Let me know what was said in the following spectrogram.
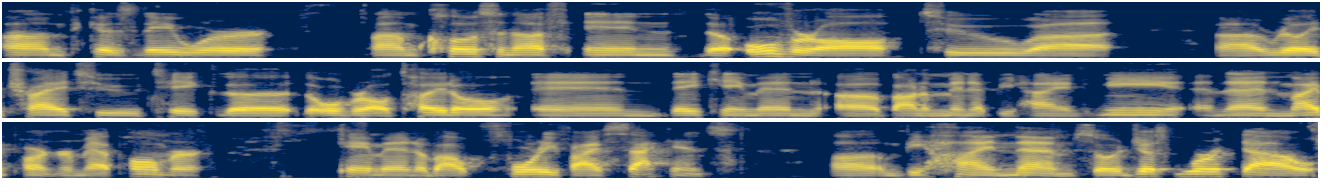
um, because they were um, close enough in the overall to uh, really try to take the, the overall title. And they came in uh, about a minute behind me. And then my partner, Matt Palmer, came in about 45 seconds um, behind them. So it just worked out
